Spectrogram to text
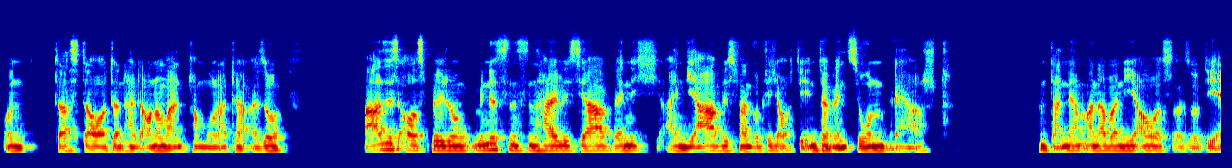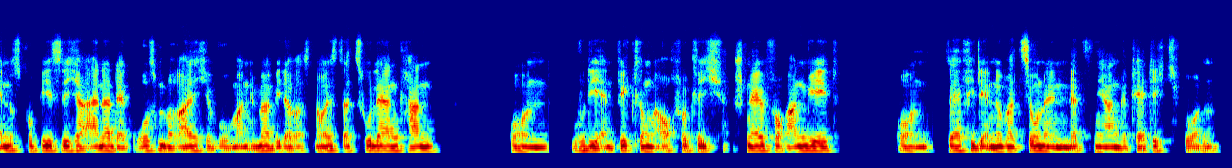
Und das dauert dann halt auch nochmal ein paar Monate. Also Basisausbildung mindestens ein halbes Jahr, wenn nicht ein Jahr, bis man wirklich auch die Interventionen beherrscht. Und dann lernt man aber nie aus. Also die Endoskopie ist sicher einer der großen Bereiche, wo man immer wieder was Neues dazulernen kann und wo die Entwicklung auch wirklich schnell vorangeht und sehr viele Innovationen in den letzten Jahren getätigt wurden.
